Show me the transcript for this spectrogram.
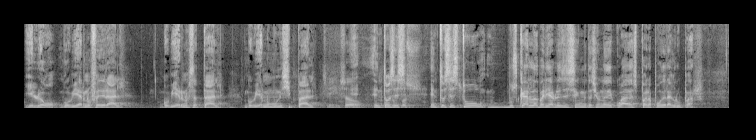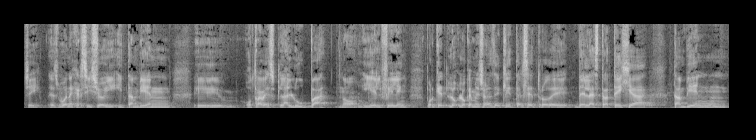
y luego gobierno federal, gobierno estatal, gobierno municipal. Sí, eh, entonces, grupos. entonces tú buscar las variables de segmentación adecuadas para poder agrupar. Sí, es buen ejercicio y, y también, eh, otra vez, la lupa, ¿no? Y el feeling. Porque lo, lo que mencionas del cliente al centro de, de la estrategia, también,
